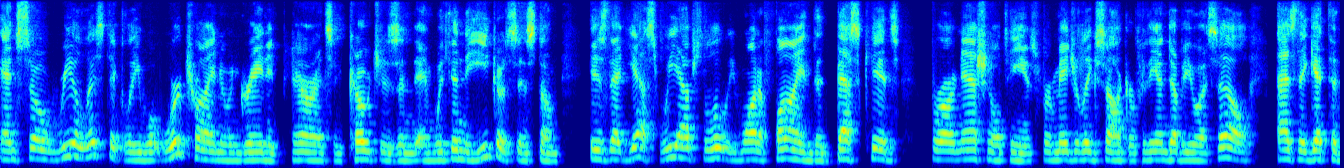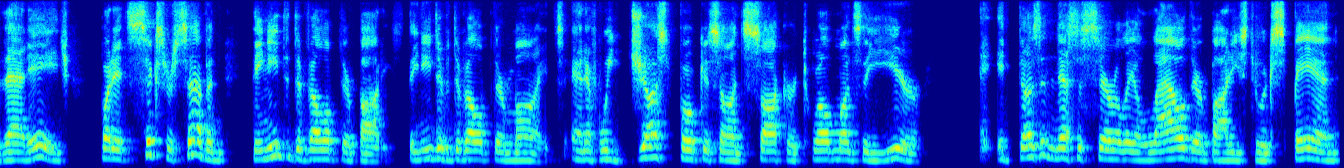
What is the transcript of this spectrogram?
And so, realistically, what we're trying to ingrain in parents and coaches and, and within the ecosystem is that, yes, we absolutely want to find the best kids for our national teams, for Major League Soccer, for the NWSL as they get to that age. But at six or seven, they need to develop their bodies. They need to develop their minds. And if we just focus on soccer 12 months a year, it doesn't necessarily allow their bodies to expand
